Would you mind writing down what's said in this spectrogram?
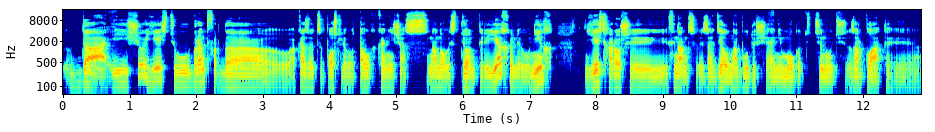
Да, и еще есть у Брентфорда, оказывается, после вот того, как они сейчас на новый стадион переехали, у них есть хороший финансовый задел на будущее, они могут тянуть зарплаты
